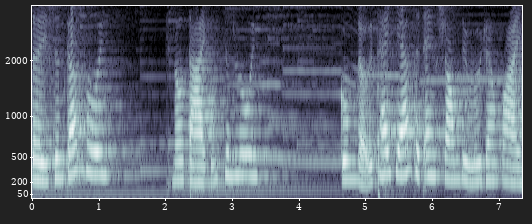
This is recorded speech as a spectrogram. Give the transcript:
tỳ xin cáo lui Nô tài cũng xin lui. Cung nữ thái giám thích ăn xong đều lui ra ngoài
